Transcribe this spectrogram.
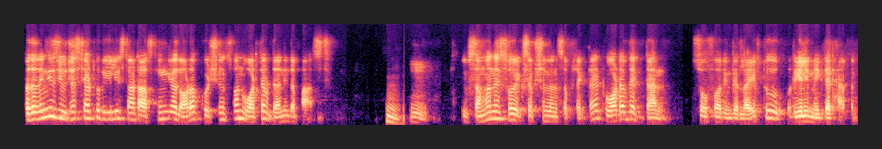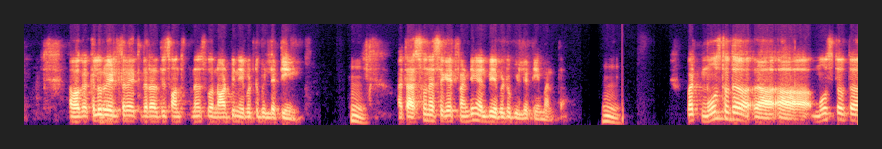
but the thing is you just have to really start asking a lot of questions on what have done in the past Hmm. Hmm. if someone is so exceptional and stuff like that what have they done so far in their life to really make that happen ಅವಾಗ ಕೆಲವರು ಹೇಳ್ತಾರೆ there are these entrepreneurs who have not been able to build a team Hmm. ಆಯ್ತಾ as soon as I get funding I'll be able to build a team ಅಂತ Hmm. but most of the uh, uh, most of the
